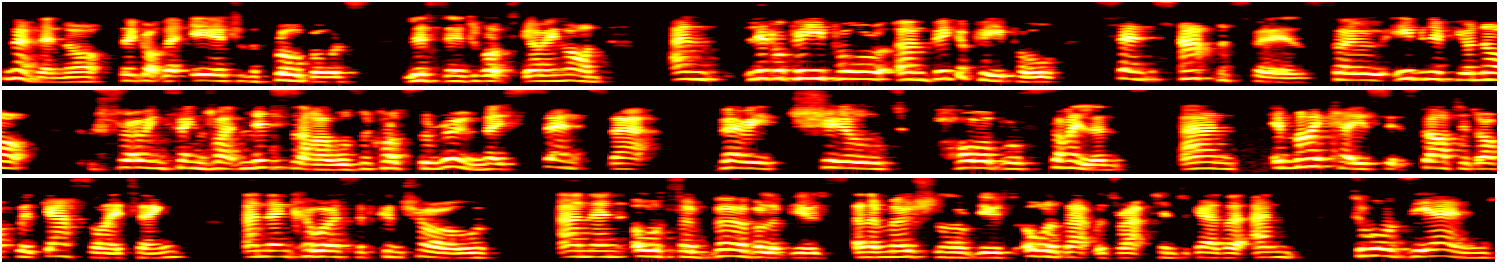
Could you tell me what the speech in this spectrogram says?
No, they're not. They've got their ear to the floorboards listening to what's going on. And little people and bigger people sense atmospheres. So even if you're not throwing things like missiles across the room, they sense that very chilled, horrible silence. And in my case, it started off with gaslighting and then coercive control and then also verbal abuse and emotional abuse. All of that was wrapped in together. And towards the end,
